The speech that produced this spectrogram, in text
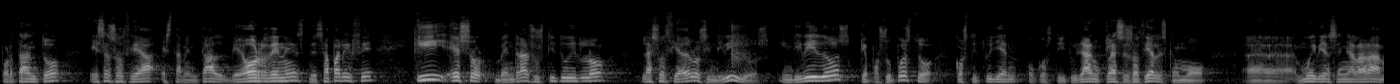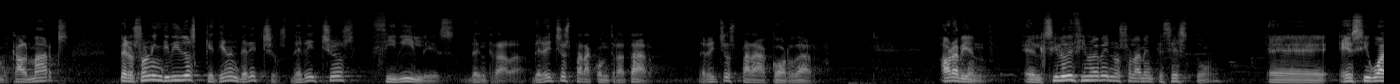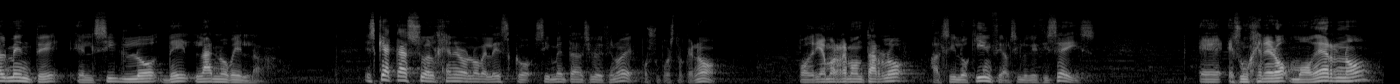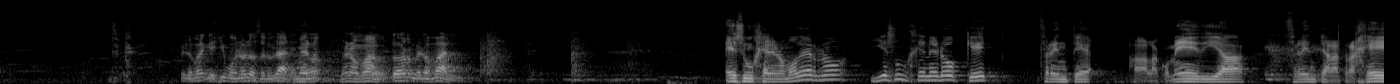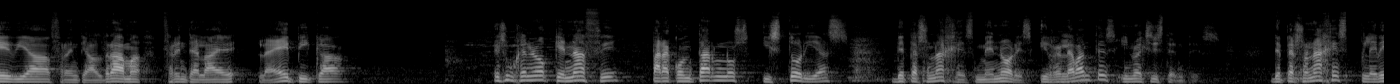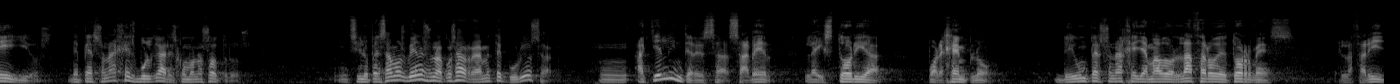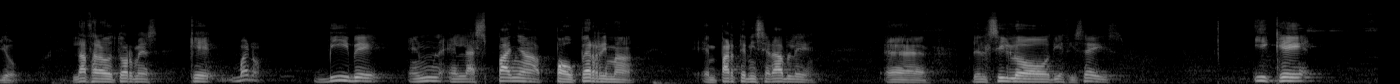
Por tanto, esa sociedad estamental de órdenes desaparece y eso vendrá a sustituirlo la sociedad de los individuos. Individuos que, por supuesto, constituyen o constituirán clases sociales, como eh, muy bien señalará Karl Marx, pero son individuos que tienen derechos, derechos civiles de entrada, derechos para contratar, derechos para acordar. Ahora bien, el siglo XIX no solamente es esto, eh, es igualmente el siglo de la novela. ¿Es que acaso el género novelesco se inventa en el siglo XIX? Por supuesto que no. Podríamos remontarlo al siglo XV, al siglo XVI. Eh, es un género moderno, Menos mal que dijimos no los celulares, menos, ¿no? Menos mal. Doctor, menos mal. Es un género moderno y es un género que frente a la comedia, frente a la tragedia, frente al drama, frente a la, e, la épica, es un género que nace para contarnos historias de personajes menores, irrelevantes y no existentes, de personajes plebeyos, de personajes vulgares como nosotros, si lo pensamos bien, es una cosa realmente curiosa. Mm, ¿A quién le interesa saber la historia, por ejemplo, de un personaje llamado Lázaro de Tormes, Lazarillo, Lázaro de Tormes, que, bueno, vive en, la España paupérrima, en parte miserable, eh, del siglo XVI, y que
